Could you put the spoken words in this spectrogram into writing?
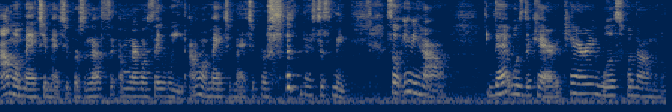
I'm a matchy matchy person. Not say, I'm not gonna say we. I'm a matchy matchy person. That's just me. So anyhow, that was the carry. Carry was phenomenal.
